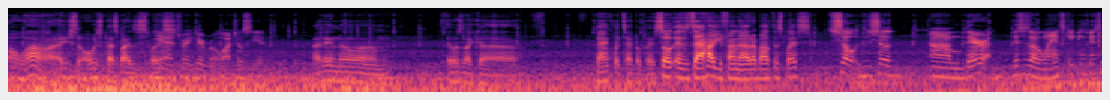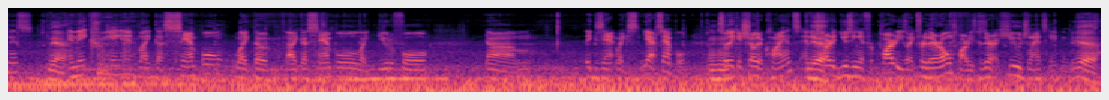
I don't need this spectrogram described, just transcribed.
Oh wow! I used to always pass by this place. Yeah, it's right here, bro. Watch, you'll see it. I didn't know um, it was like a banquet type of place. So is that how you found out about this place? So, so, um, they're this is a landscaping business, Yeah. and they created like a sample, like the like a sample, like beautiful, um, exam, like yeah, sample, so they could show their clients, and they Mm-hmm. Yeah. started using it for parties, like for their own parties, because they're a huge landscaping business. yeah.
